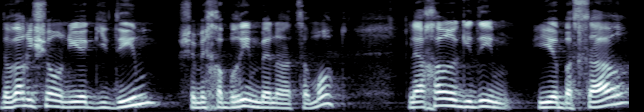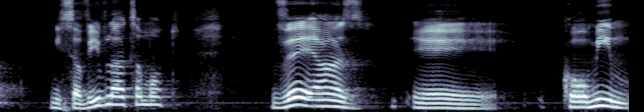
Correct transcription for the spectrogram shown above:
דבר ראשון, יהיה גידים שמחברים בין העצמות, לאחר הגידים יהיה בשר מסביב לעצמות, ואז אה, קורמים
